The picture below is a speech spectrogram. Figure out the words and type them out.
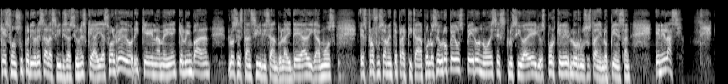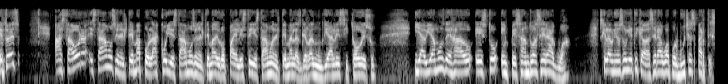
que son superiores a las civilizaciones que hay a su alrededor y que en la medida en que lo invadan los están civilizando. La idea, digamos, es profusamente practicada por los europeos, pero no es exclusiva de ellos porque los rusos también lo piensan en el Asia. Entonces, hasta ahora estábamos en el tema polaco y estábamos en el tema de Europa del Este y estábamos en el tema de las guerras mundiales y todo eso. Y habíamos dejado esto empezando a hacer agua. Es que la Unión Soviética va a hacer agua por muchas partes.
